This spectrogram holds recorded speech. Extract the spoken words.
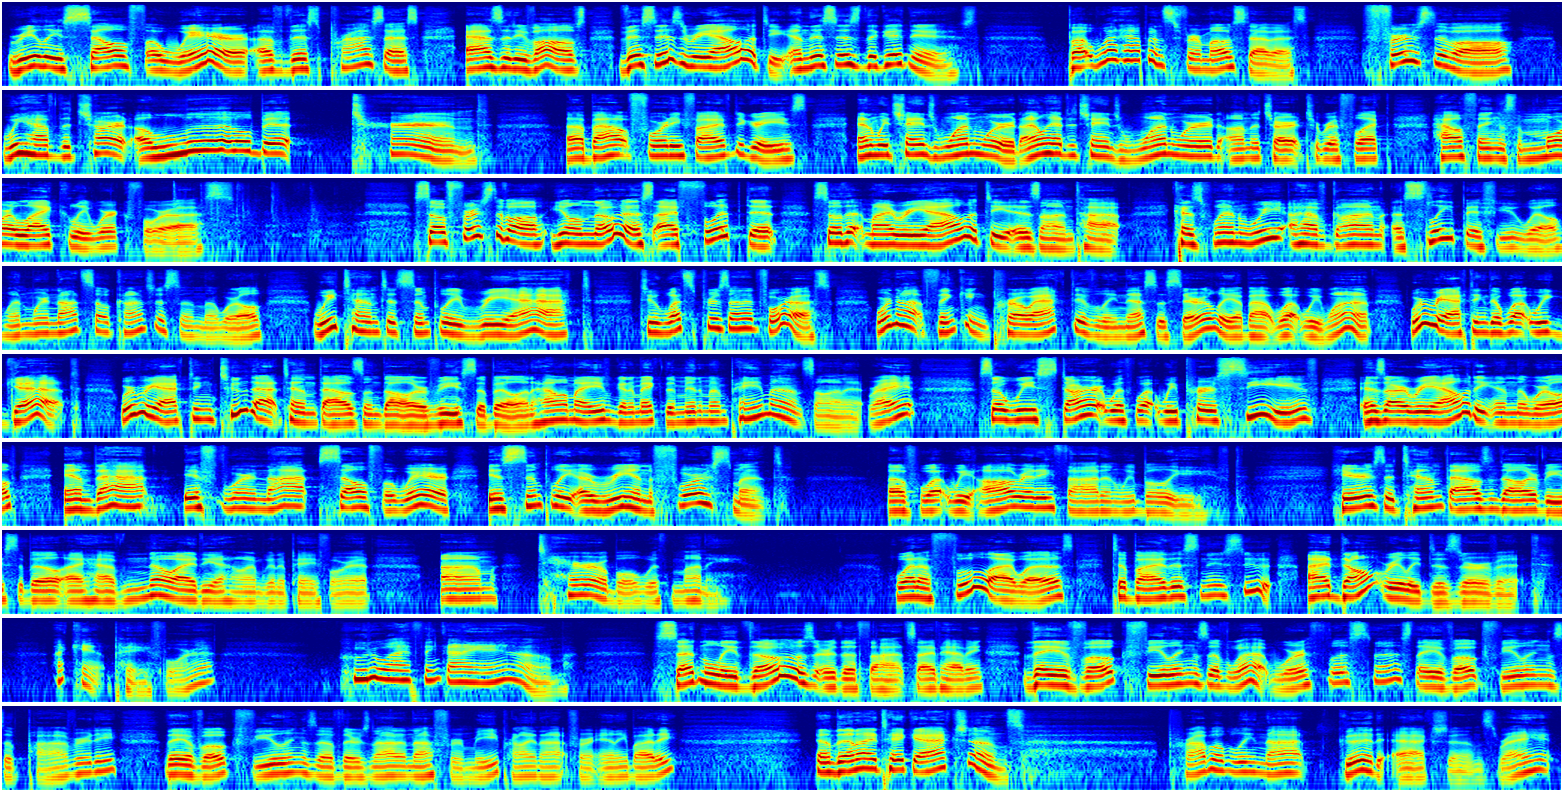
really self aware of this process as it evolves, this is reality and this is the good news. But what happens for most of us? First of all, we have the chart a little bit turned about 45 degrees, and we change one word. I only had to change one word on the chart to reflect how things more likely work for us. So, first of all, you'll notice I flipped it so that my reality is on top. Because when we have gone asleep, if you will, when we're not so conscious in the world, we tend to simply react to what's presented for us. We're not thinking proactively necessarily about what we want. We're reacting to what we get. We're reacting to that $10,000 Visa bill and how am I even going to make the minimum payments on it, right? So we start with what we perceive as our reality in the world, and that, if we're not self aware, is simply a reinforcement of what we already thought and we believed. Here's a $10,000 Visa bill. I have no idea how I'm going to pay for it. I'm terrible with money. What a fool I was to buy this new suit. I don't really deserve it. I can't pay for it. Who do I think I am? Suddenly, those are the thoughts I'm having. They evoke feelings of what? Worthlessness. They evoke feelings of poverty. They evoke feelings of there's not enough for me, probably not for anybody. And then I take actions. Probably not good actions, right?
